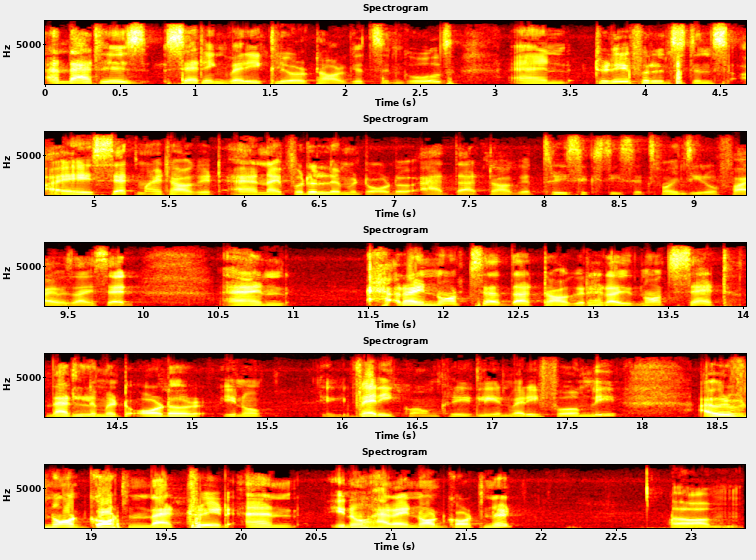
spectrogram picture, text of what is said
and that is setting very clear targets and goals. And today, for instance, I set my target and I put a limit order at that target, 366.05, as I said. And had I not set that target, had I not set that limit order, you know, very concretely and very firmly, I would have not gotten that trade. And you know, had I not gotten it, um,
